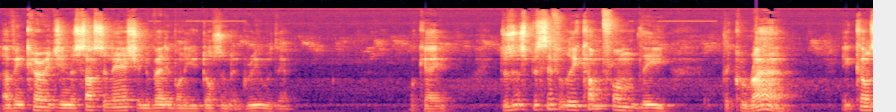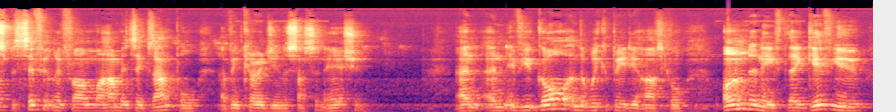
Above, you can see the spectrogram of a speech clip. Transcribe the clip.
of encouraging assassination of anybody who doesn't agree with him. Okay? Doesn't specifically come from the, the Quran. It comes specifically from Muhammad's example of encouraging assassination. And, and if you go in the Wikipedia article, underneath they give you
